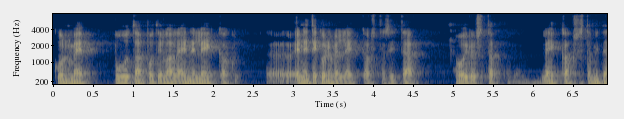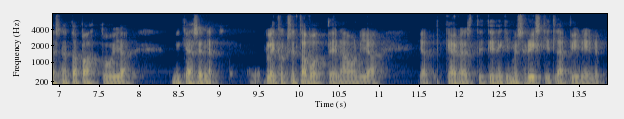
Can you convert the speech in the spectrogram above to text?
kun me puhutaan potilaalle ennen, leikkau- ennen leikkausta sitä hoidosta, leikkauksesta, mitä siinä tapahtuu ja mikä sen leikkauksen tavoitteena on ja, ja käydään sitten tietenkin myös riskit läpi, niin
